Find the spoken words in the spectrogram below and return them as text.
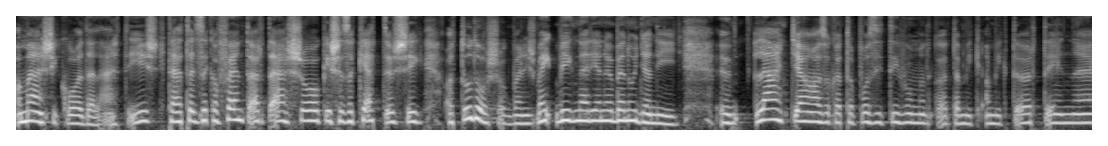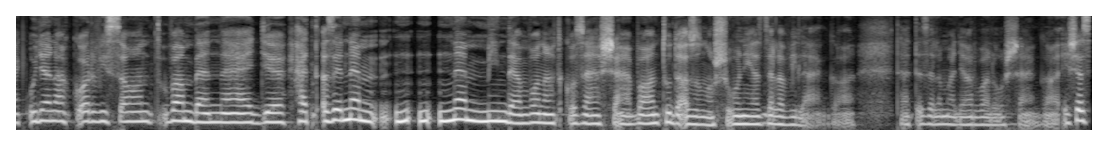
a másik oldalát is. Tehát ezek a fenntartások és ez a kettőség a tudósokban is, meg Wigner Jenőben ugyanígy látja azokat a pozitívumokat, amik, amik történnek. Ugyanakkor viszont van benne egy, hát azért nem, nem minden vonatkozásában tud azonosulni ezzel a világgal, tehát ezzel a magyar valósággal. És ez,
